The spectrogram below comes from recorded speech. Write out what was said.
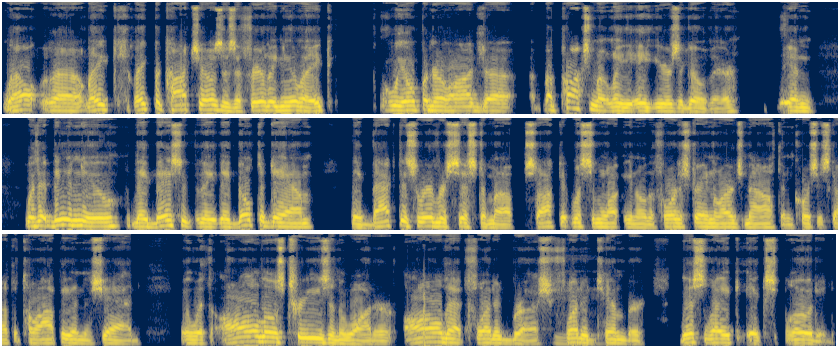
Well, uh, Lake Lake Picachos is a fairly new lake. We opened our lodge uh, approximately eight years ago there, and with it being new, they basically they, they built the dam. They backed this river system up, stocked it with some, you know, the Florida strain largemouth, and of course it's got the tilapia and the shad. And with all those trees in the water, all that flooded brush, flooded Mm. timber, this lake exploded.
